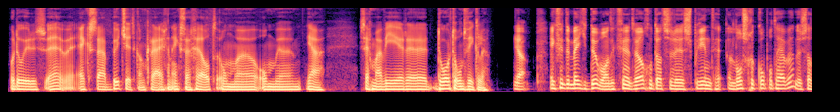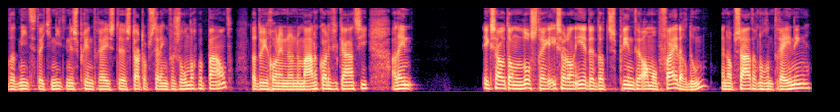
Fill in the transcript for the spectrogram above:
Waardoor je dus extra budget kan krijgen en extra geld om, eh, om eh, ja, zeg maar weer eh, door te ontwikkelen. Ja, ik vind het een beetje dubbel. Want ik vind het wel goed dat ze de sprint losgekoppeld hebben. Dus dat, het niet, dat je niet in de sprintrace de startopstelling voor zondag bepaalt. Dat doe je gewoon in een normale kwalificatie. Alleen, ik zou het dan lostrekken. Ik zou dan eerder dat sprinten allemaal op vrijdag doen. En op zaterdag nog een training.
